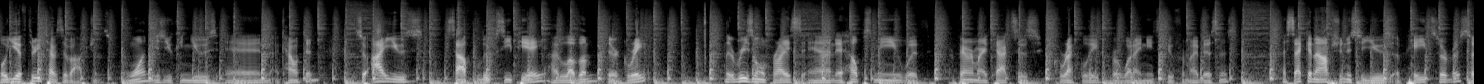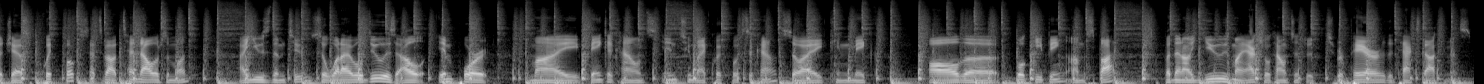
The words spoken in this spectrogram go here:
Well, you have three types of options. One is you can use an accountant. So I use South Loop CPA. I love them. They're great. They're reasonable price and it helps me with preparing my taxes correctly for what I need to do for my business. A second option is to use a paid service such as QuickBooks. That's about $10 a month. I use them too. So what I will do is I'll import my bank accounts into my QuickBooks account so I can make all the bookkeeping on the spot. But then I'll use my actual accountant to, to prepare the tax documents.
